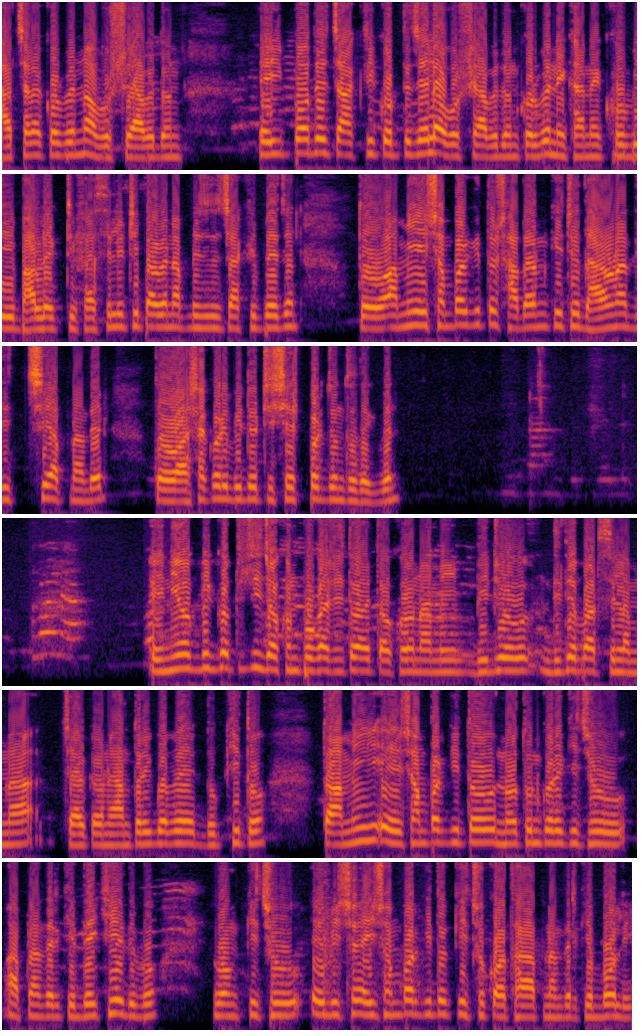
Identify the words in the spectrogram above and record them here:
হাতছাড়া করবেন না। অবশ্যই আবেদন, এই পদে চাকরি করতে চাইলে অবশ্যই আবেদন করবেন। এখানে খুবই ভালো একটি ফ্যাসিলিটি পাবেন আপনি যদি চাকরি পেয়ে যান। তো আমি এই সম্পর্কিত সাধারণ কিছু ধারণা দিচ্ছি আপনাদের। তো আশা করি ভিডিওটি শেষ পর্যন্ত দেখবেন। এই নিয়োগ বিজ্ঞপ্তিটি যখন প্রকাশিত হয়, তখন আমি ভিডিও দিতে পারছিলাম না, যার কারণে আন্তরিকভাবে দুঃখিত। তো আমি এই সম্পর্কিত নতুন করে কিছু আপনাদেরকে দেখিয়ে দিব এবং কিছু এই বিষয়ে, এই সম্পর্কিত কিছু কথা আপনাদেরকে বলি,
